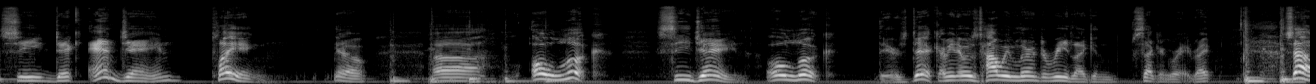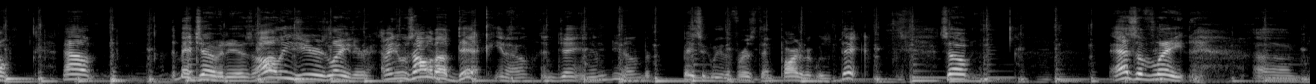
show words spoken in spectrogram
See Dick and Jane playing. You know, uh, oh, look, see Jane. Oh, look, there's Dick. I mean, it was how we learned to read, like in second grade, right? So, now, the bitch of it is, all these years later, I mean, it was all about Dick, you know, and Jane, and, you know, but basically the first thing, part of it was Dick. So, as of late, um,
